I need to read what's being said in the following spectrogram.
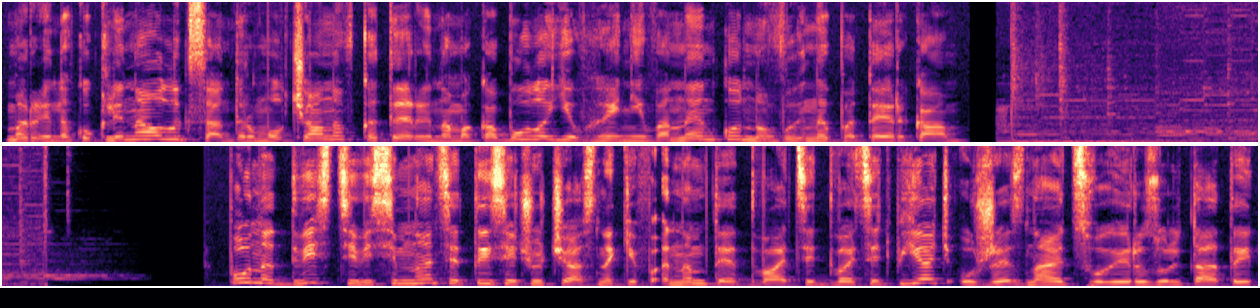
Марина Кукліна, Олександр Молчанов, Катерина Макабула, Євгеній Ваненко. Новини ПТРК. Понад 218 тисяч учасників НМТ 2025 уже знають свої результати.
